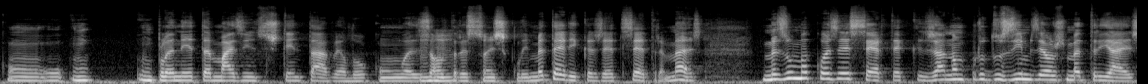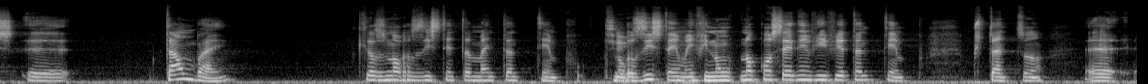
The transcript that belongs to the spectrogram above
com um, um planeta mais insustentável ou com as uhum. alterações climatéricas, etc. Mas, mas uma coisa é certa, é que já não produzimos é os materiais uh, tão bem que eles não resistem também tanto tempo. Sim. Não resistem, enfim, não, não conseguem viver tanto tempo. Portanto, uh,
